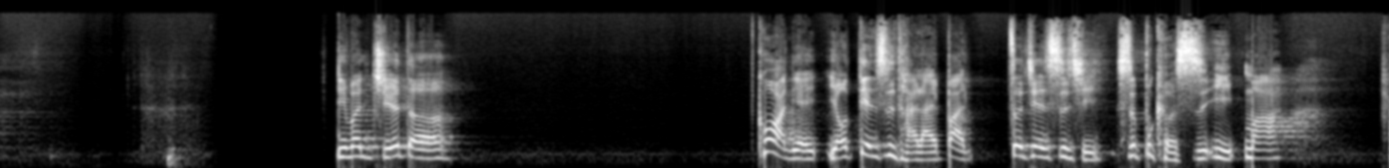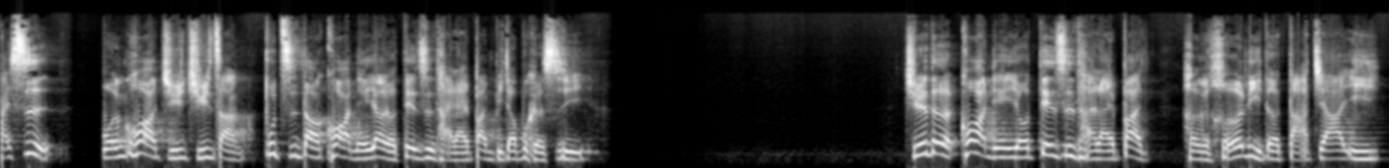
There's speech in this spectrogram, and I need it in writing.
你们觉得跨年由电视台来办这件事情是不可思议吗？还是文化局局长不知道跨年要有电视台来办比较不可思议？觉得跨年由电视台来办很合理的打加一，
